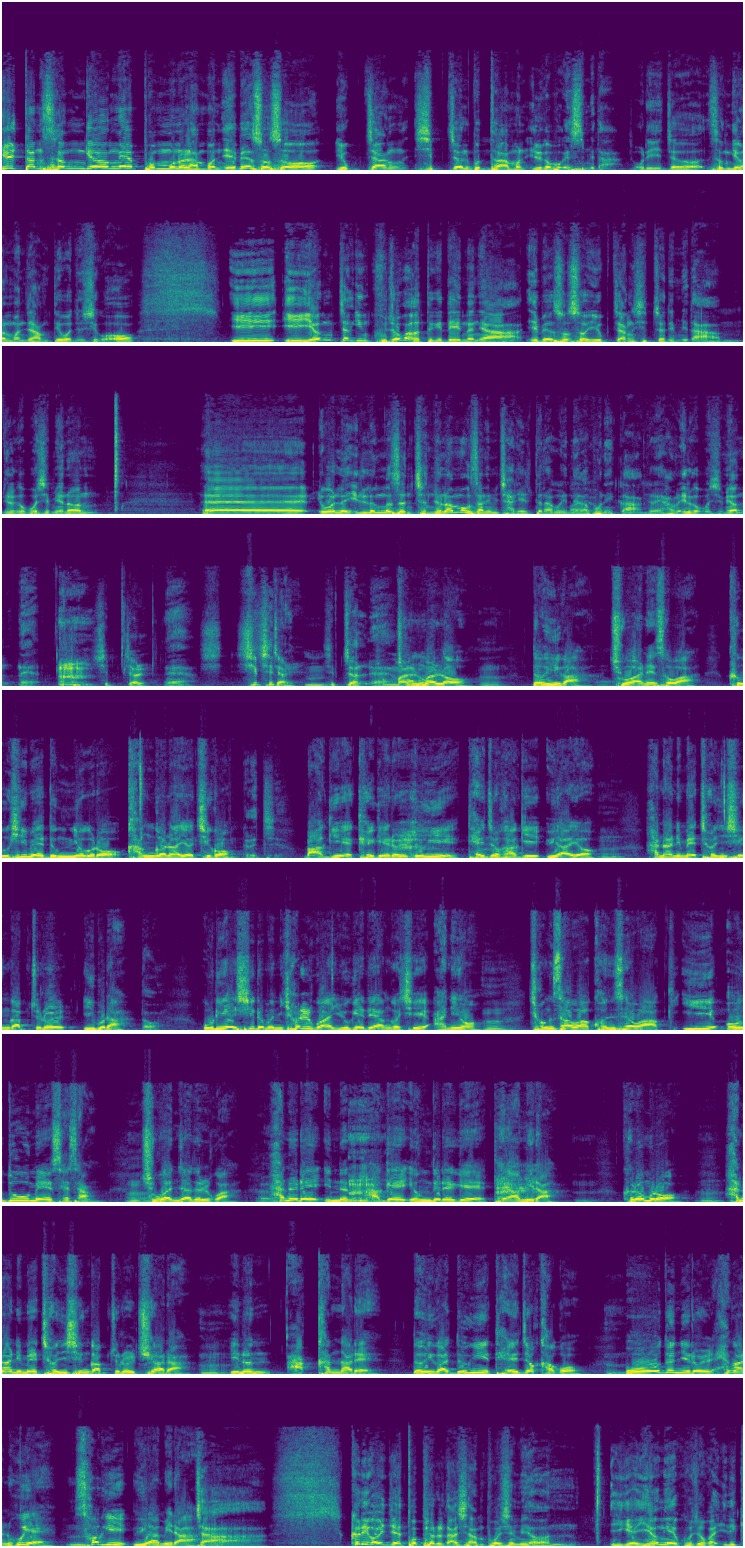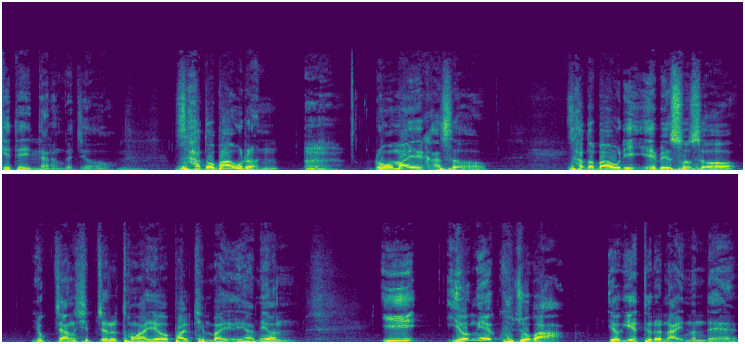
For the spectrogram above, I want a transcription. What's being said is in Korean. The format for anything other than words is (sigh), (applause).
일단 성경의 본문을 한번 예배소서 6장 10절부터 한번 읽어보겠습니다. 우리 저 성경을 먼저 한번 띄워주시고 이, 이 영적인 구조가 어떻게 되어 있느냐 예배소서 6장 10절입니다. 읽어보시면은 에, 원래 읽는 것은 전준환 목사님이 잘 읽더라고요. 내가 보니까 그래 한번 읽어보시면 네, (clears throat) 10절. 네. 10 절. 10절 예. 정말. 정말로 너희가 주 안에서와 그 힘의 능력으로 강건하여 지고 그렇지. 마귀의 괴계를 능히 대적하기 위하여 하나님의 전신갑주를 입으라. 또 우리의 씨름은 혈과 육에 대한 것이 아니요 정사와 권세와 이 어두움의 세상 주관자들과 하늘에 있는 악의 영들에게 대함이라. 그러므로 하나님의 전신갑주를 취하라. 이는 악한 날에 너희가 능히 대적하고 모든 일을 행한 후에 서기 위함이라. 자, 그리고 이제 도표를 다시 한번 보시면 이게 영의 구조가 이렇게 돼 있다는 거죠. 사도 바울은 (clears throat) 로마에 가서 사도 바울이 예배소서 6장 10절을 통하여 밝힌 바에 의하면 이 영의 구조가 여기에 드러나 있는데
